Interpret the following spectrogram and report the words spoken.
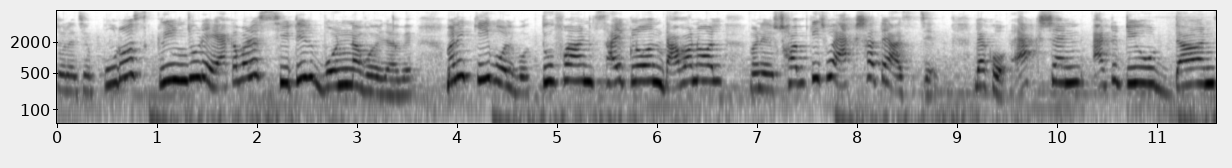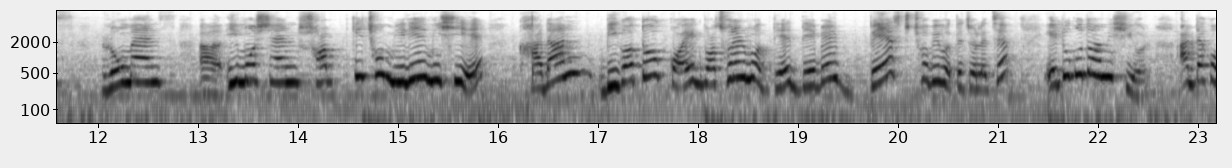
চলেছে, পুরো স্ক্রিন জুড়ে একেবারে সিটির বন্যা বয়ে যাবে। মানে কি বলব, তুফান সাইক্লোন দাবানল মানে সব কিছু একসাথে আসছে। দেখো action attitude dance romance emotion সব কিছু মিলিয়ে মিশিয়ে খাদান বিগত কয়েক বছরের মধ্যে দেবের বেস্ট ছবি হতে চলেছে, এটুকু তো আমি শিওর আর দেখো,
